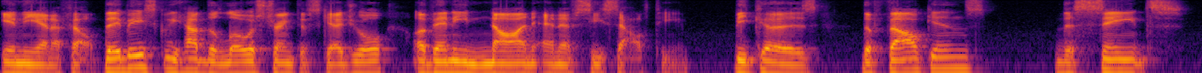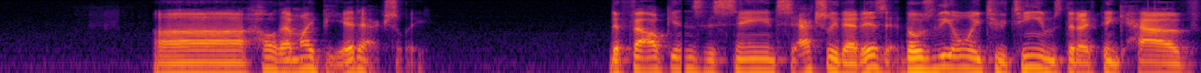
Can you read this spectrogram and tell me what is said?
in the NFL. They basically have the lowest strength of schedule of any non NFC South team because the Falcons, the Saints, uh, oh, that might be it actually. The Falcons, the Saints, actually, that is it. Those are the only two teams that I think have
